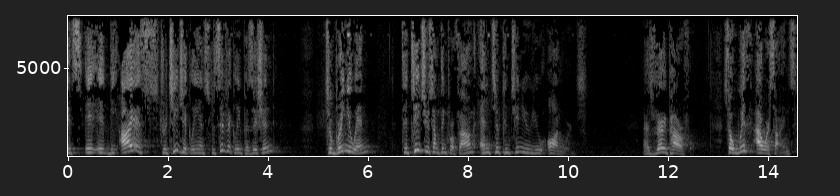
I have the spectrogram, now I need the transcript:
It's it, it, the ayah is strategically and specifically positioned to bring you in, to teach you something profound, and to continue you onwards. That's very powerful. So, with our signs,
